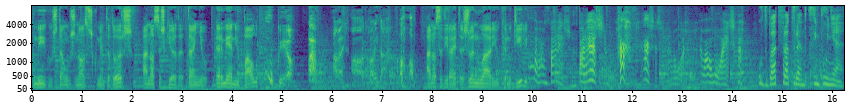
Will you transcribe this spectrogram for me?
Comigo estão os nossos comentadores. À nossa esquerda tenho Arménio Paulo. O quê? Ah, ah, ainda. Oh. À nossa direita, Januário Canutilho. Parece, parece. É boa, é boa essa. O debate fraturante que se impunha.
